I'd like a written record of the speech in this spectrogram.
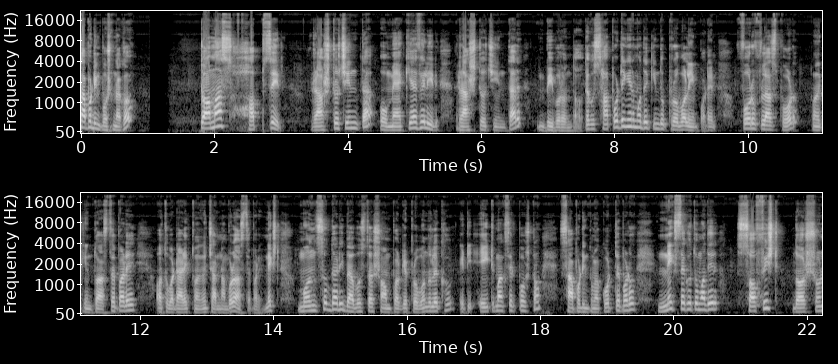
সাপোর্টিং প্রশ্ন দেখো। টমাস হবসের রাষ্ট্রচিন্তা ও ম্যাকিয়াভেলির রাষ্ট্রচিন্তার বিবরণ দাও। দেখো সাপোর্টিংয়ের মধ্যে কিন্তু প্রবল ইম্পর্টেন্ট ফোর প্লাস ফোর তোমাদের কিন্তু আসতে পারে, অথবা ডাইরেক্ট তোমাদের চার নম্বরও আসতে পারে। নেক্সট মনসবদারি ব্যবস্থা সম্পর্কে প্রবন্ধ লেখো, এটি এইট মার্কসের প্রশ্ন সাপোর্টিং তোমরা করতে পারো। নেক্সট দেখো তোমাদের সফিস্ট দর্শন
